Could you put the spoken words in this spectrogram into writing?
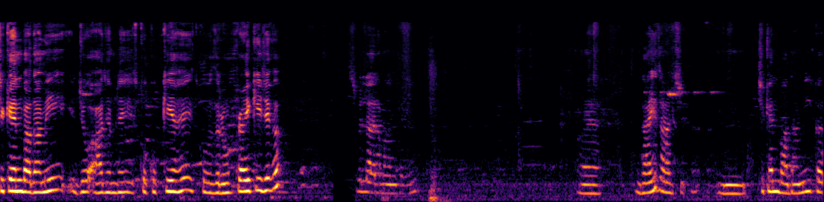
चिकन बादामी जो आज हमने इसको कुक किया है इसको ज़रूर ट्राई कीजिएगा। गाइस आज चिकन बादामी का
